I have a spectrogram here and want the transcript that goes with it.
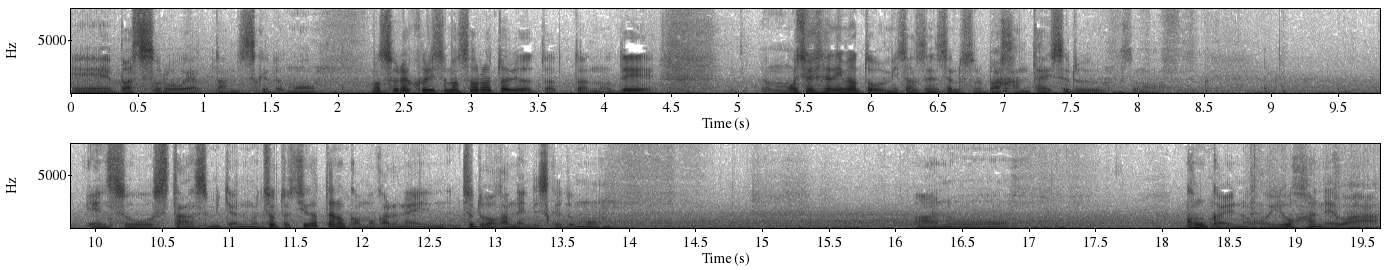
えー、バスソロをやったんですけどもまあ、それはクリスマスオラトリオだったのでもしかしたら今と三沢先生のそのバッハに対するその演奏スタンスみたいなのもちょっと違ったのかもわからない。ちょっと分かんないんですけども。あの今回のヨハネは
